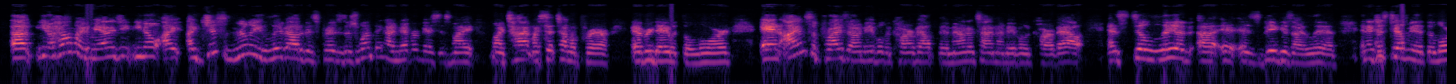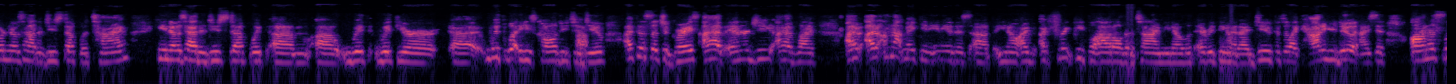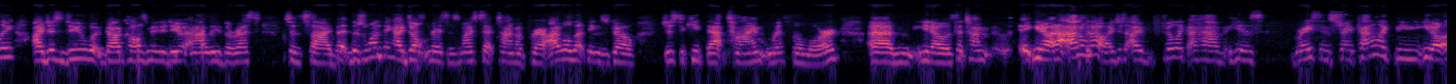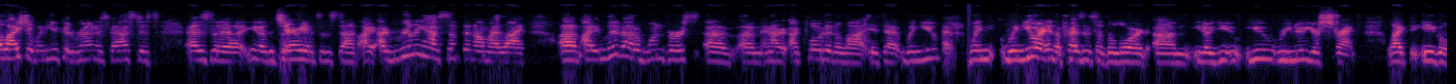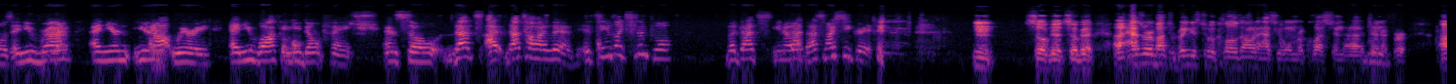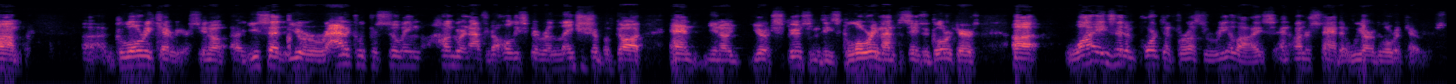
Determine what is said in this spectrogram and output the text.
uh, you know, how am I managing? You know, I, I just really live out of his presence. There's one thing I never miss is my, my time, my set time of prayer every day with the Lord. And I'm surprised that I'm able to carve out the amount of time I'm able to carve out and still live uh, as big as I live. And it just tells me that the Lord knows how to do stuff with time. He knows how to do stuff with, um, uh, with, with your, uh, with what he's called you to do. I feel such a grace. I have energy. I have life. I, I, I'm not making any of this up. You know, I, I freak people out all the time, you know, with everything that I do because they're like, how do you do it? And I said, honestly, I just do what God calls me to do and I leave the rest to the side. But there's one thing I don't miss is my set time of prayer. I will let things go just to keep that time with the Lord. Um, you know, it's a time, you know, I, I don't know. I just, I feel like I have his grace and strength, kind of like the, you know, Elisha when he could run as fast as, as the, you know, the chariots and stuff. I, I really have something on my life. Um, I live out of one verse, uh, um, and I, I quote it a lot, is that when you, when, when you are in the presence of the Lord, um, you know, you, you renew your strength like the eagles and you run and you're, you're not weary and you walk and you don't faint. And so that's, I, that's how I live. It seems like simple, but that's, you know, that's my secret. So good, so good. Uh, as we're about to bring this to a close, I want to ask you one more question, uh, Jennifer. Um, uh, glory carriers, you know, uh, you said you're radically pursuing, hungering after the Holy Spirit relationship with God, and you know you're experiencing these glory manifestations, of glory carriers. Uh, why is it important for us to realize and understand that we are glory carriers?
